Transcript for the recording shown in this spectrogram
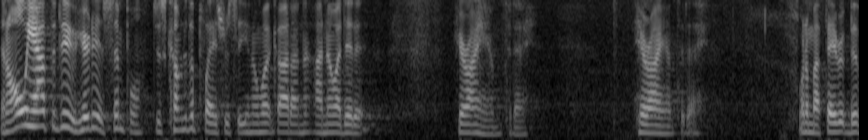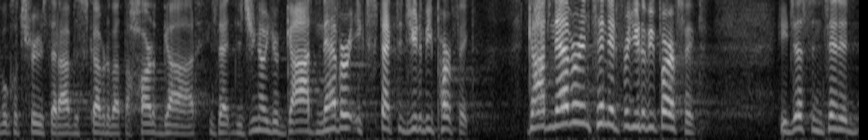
And all we have to do, here it is, simple. Just come to the place where you say, you know what, God, I know I, know I did it. Here I am today. Here I am today. One of my favorite biblical truths that I've discovered about the heart of God is that did you know your God never expected you to be perfect? God never intended for you to be perfect. He just intended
